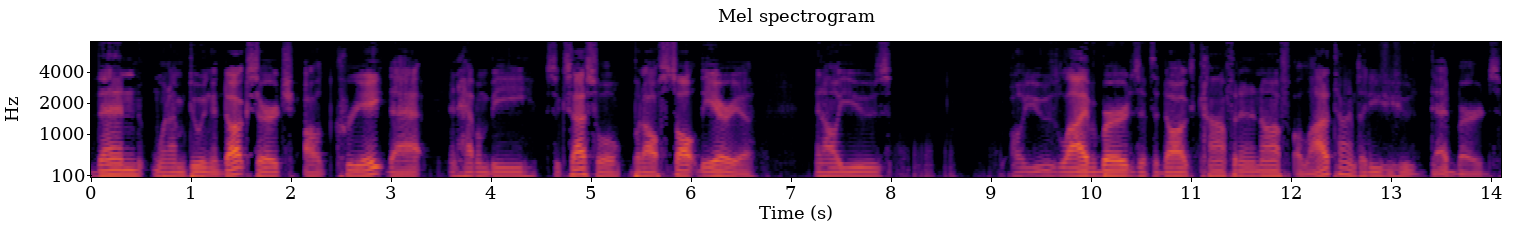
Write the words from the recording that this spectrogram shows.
Then, when I'm doing a duck search, I'll create that and have them be successful, but I'll salt the area and I'll use I'll use live birds if the dog's confident enough. A lot of times I'd usually use dead birds.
